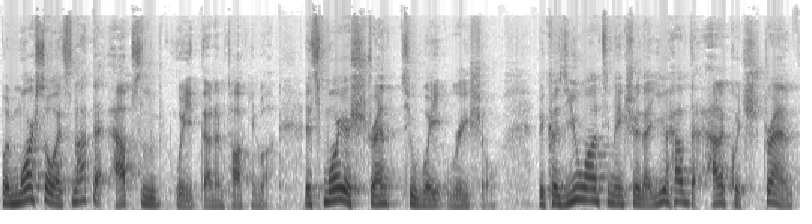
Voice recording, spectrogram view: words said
But more so, it's not the absolute weight that I'm talking about. It's more your strength to weight ratio because you want to make sure that you have the adequate strength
